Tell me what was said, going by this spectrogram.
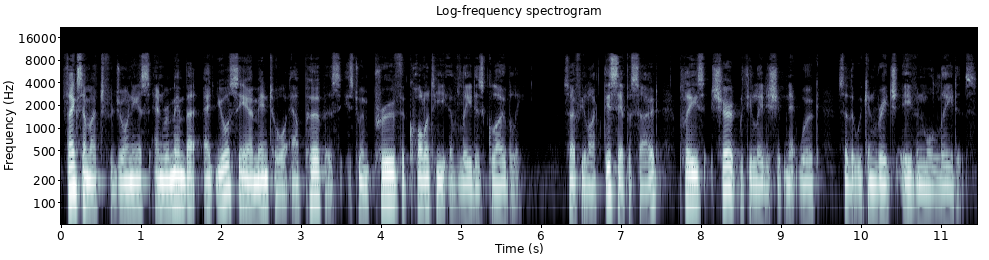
Thanks so much for joining us, and remember, at Your CEO Mentor, our purpose is to improve the quality of leaders globally. So if you like this episode, please share it with your leadership network so that we can reach even more leaders.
